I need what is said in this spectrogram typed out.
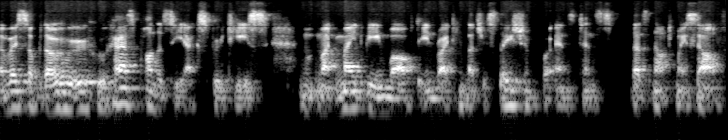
A whistleblower who has policy expertise might, might be involved in writing legislation, for instance. That's not myself.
